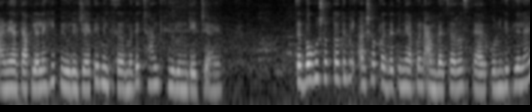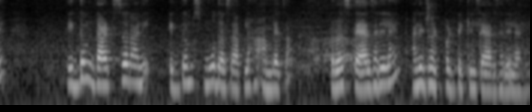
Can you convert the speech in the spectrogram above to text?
आणि आता आपल्याला ही प्युरी जी आहे ते मिक्सरमध्ये छान फिरून घ्यायची आहे. तर बघू शकता तुम्ही अशा पद्धतीने आपण आंब्याचा रस तयार करून घेतलेला आहे. एकदम दाटसर आणि एकदम स्मूद असा आपला हा आंब्याचा रस तयार झालेला आहे आणि झटपट देखील तयार झालेला आहे.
